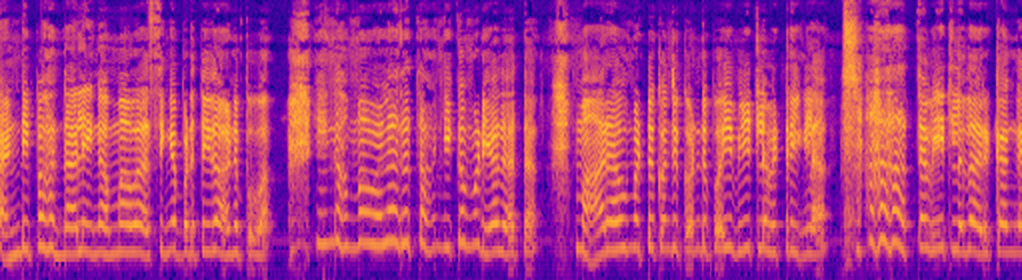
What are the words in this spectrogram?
கண்டிப்பாக இருந்தாலும் எங்கள் அம்மாவை அசிங்கப்படுத்தி தான் அனுப்புவா. எங்கள் அம்மாவால் அதை தாங்கிக்க முடியாது அத்தா. மாறாவை மட்டும் கொஞ்சம் கொண்டு போய் வீட்டில் விட்டுறீங்களா? அத்தை வீட்டில் தான் இருக்காங்க.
